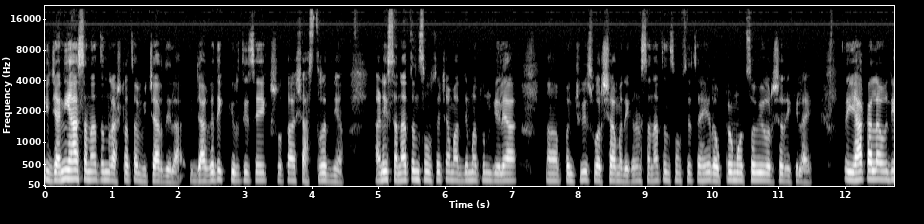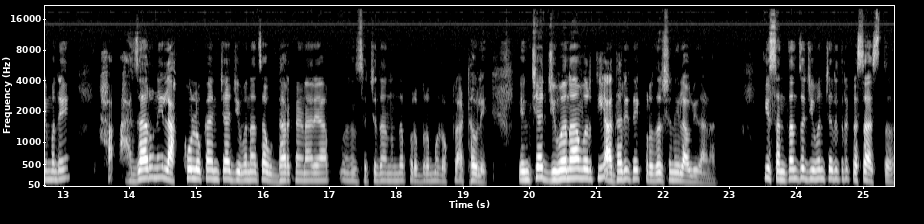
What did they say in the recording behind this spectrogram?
की ज्यांनी हा सनातन राष्ट्राचा विचार दिला जागतिक कीर्तीचे एक स्वतः शास्त्रज्ञ आणि सनातन संस्थेच्या माध्यमातून गेल्या पंचवीस वर्षामध्ये कारण सनातन संस्थेचं हे रौप्य महोत्सवी वर्ष देखील आहे. तर ह्या कालावधीमध्ये हजारोने लाखो लोकांच्या जीवनाचा उद्धार करणाऱ्या सच्चिदानंद परब्रह्म डॉक्टर आठवले यांच्या जीवनावरती आधारित एक प्रदर्शनी लावली जाणार. की संतांचं जीवनचरित्र कसं असतं?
